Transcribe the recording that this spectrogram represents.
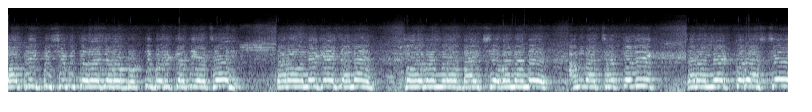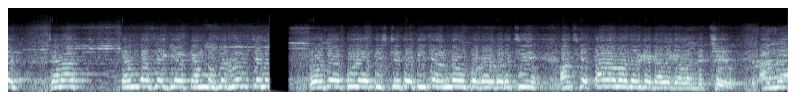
পাবলিক বিশ্ববিদ্যালয়ে যারা ভর্তি পরীক্ষা দিয়েছেন, তারা অনেকেই জানেন, জয় বাংলা বাইক সেবা নামে আমরা ছাত্রলীগ, যারা লেট করে আসছে, যারা ক্যাম্পাসে গিয়ে ক্যাম্পাসের রুম চেনে রোদে পুরো বৃষ্টিতে বিজে আমরা উপকার করেছি। আজকে তারা আমাদেরকে গালে গালা দিচ্ছে। আমরা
